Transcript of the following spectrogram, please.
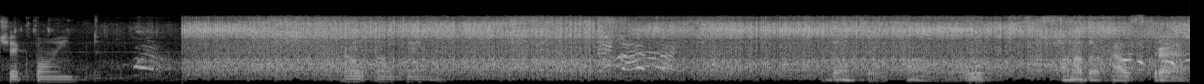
Checkpoint. Oh, okay. Don't say. Oh, another house trash.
